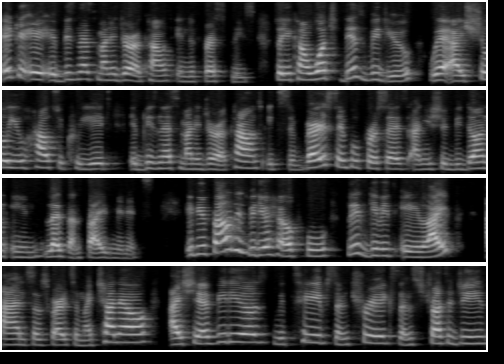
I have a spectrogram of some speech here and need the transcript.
aka a business manager account in the first place. So you can watch this video where I show you how to create a business manager account. It's a very simple process and you should be done in less than five minutes. If you found this video helpful, please give it a like and subscribe to my channel. I share videos with tips and tricks and strategies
